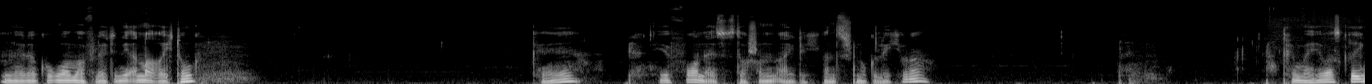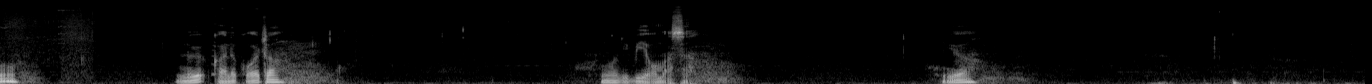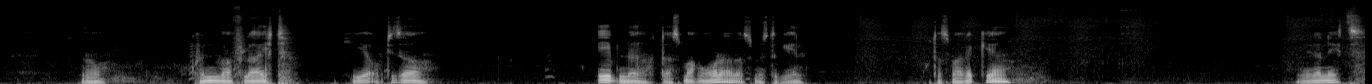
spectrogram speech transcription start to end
Ne, dann gucken wir mal vielleicht in die andere Richtung. Okay. Hier vorne ist es doch schon eigentlich ganz schnuckelig, oder? Können wir hier was kriegen? Nö, keine Kräuter. Nur die Biomasse. Hier. So können wir vielleicht hier auf dieser Ebene das machen, oder? Das müsste gehen. Das mal weg hier. Wieder nichts.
